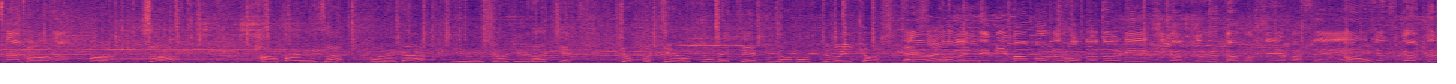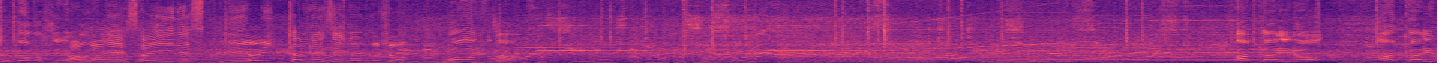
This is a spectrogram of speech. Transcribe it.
なんか来た。さあ濱家さんこれが優勝に裏ちちょっと手を止めて見守ってもいいかもしれない手を止めて見守るほどのリーチが来るかもしれません、はい、演出が来るかもしれません。濱家さんいいです。いいよ。一旦冷静になりましょう。ウォーズマン。赤色。赤色。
